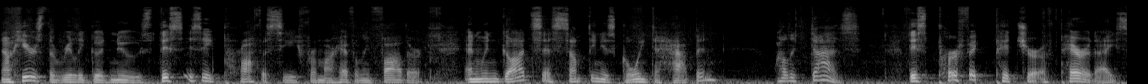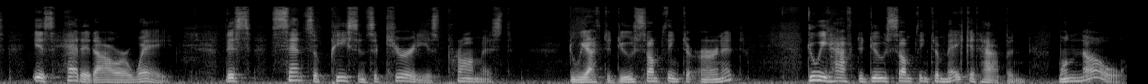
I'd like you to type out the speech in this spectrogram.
Now, here's the really good news this is a prophecy from our Heavenly Father. And when God says something is going to happen, well, it does. This perfect picture of paradise is headed our way. This sense of peace and security is promised. Do we have to do something to earn it? Do we have to do something to make it happen? Well, no.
